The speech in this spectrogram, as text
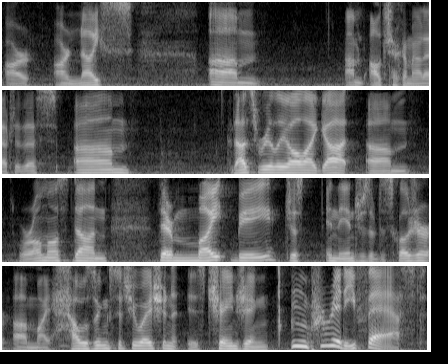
are are nice. Um, I'm, I'll check them out after this. Um, that's really all I got. Um, We're almost done. There might be, just in the interest of disclosure, uh, my housing situation is changing pretty fast.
